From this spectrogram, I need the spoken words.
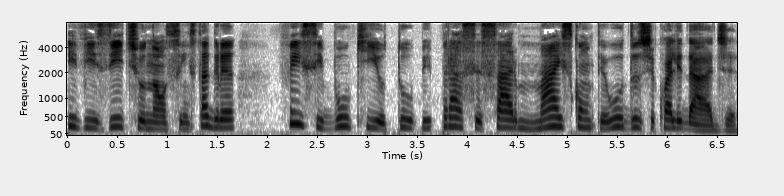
e visite o nosso Instagram, Facebook e YouTube para acessar mais conteúdos de qualidade.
